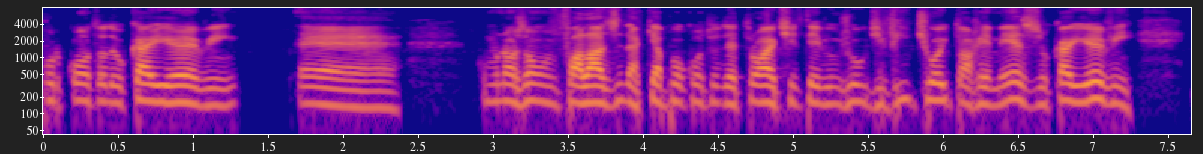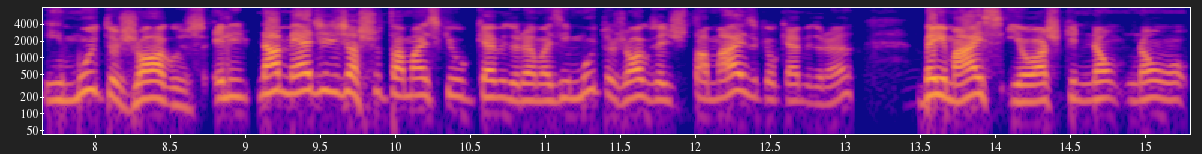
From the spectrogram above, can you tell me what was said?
por conta do Kyrie Irving. É, como nós vamos falar daqui a pouco contra o Detroit, ele teve um jogo de 28 arremessos. O Kyrie Irving, em muitos jogos, ele na média ele já chuta mais que o Kevin Durant, mas em muitos jogos ele chuta mais do que o Kevin Durant, bem mais. E eu acho que não, não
